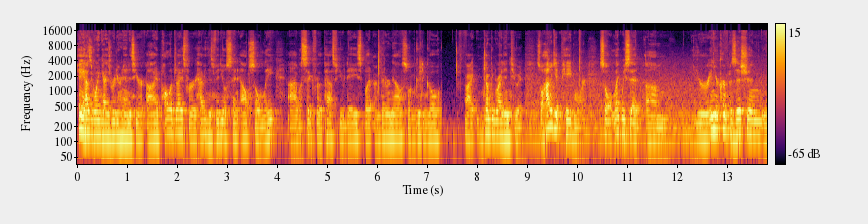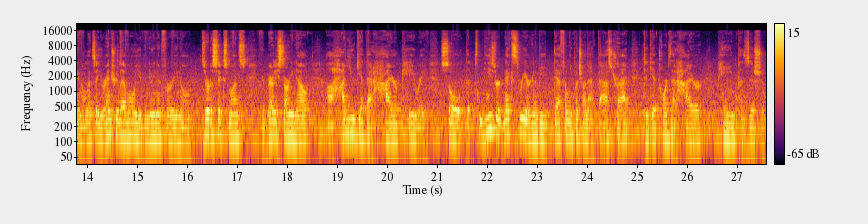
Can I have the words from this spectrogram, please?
Hey, how's it going guys? Rudy Hernandez here. I apologize for having this video sent out so late. I was sick for the past few days, but I'm better now, so I'm good to go. All right, jumping right into it. So how to get paid more. So like we said, um, you're in your current position, you know, let's say you're entry level, you've been doing it for, you know, zero to six months, you're barely starting out. Uh, how do you get that higher pay rate? So the, these are next three are gonna be definitely put you on that fast track to get towards that higher paying position.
